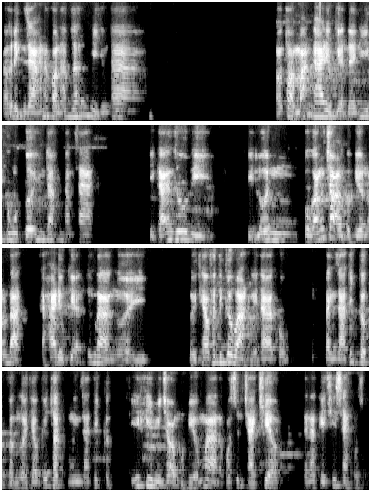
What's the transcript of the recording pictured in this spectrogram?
và cái định giá nó còn hấp dẫn thì chúng ta nó thỏa mãn hai điều kiện đấy thì không có cưới chúng ta không tham gia thì cá du thì thì luôn cố gắng chọn cổ phiếu nó đạt cả hai điều kiện tức là người người theo phân tích cơ bản người ta cũng đánh giá tích cực và người theo kỹ thuật cũng đánh giá tích cực ít khi mình chọn cổ phiếu mà nó có sự trái chiều đấy là cái chia sẻ của Dũng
